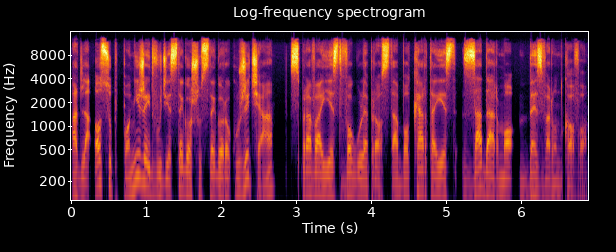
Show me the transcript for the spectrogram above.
A dla osób poniżej 26 roku życia sprawa jest w ogóle prosta, bo karta jest za darmo bezwarunkowo.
